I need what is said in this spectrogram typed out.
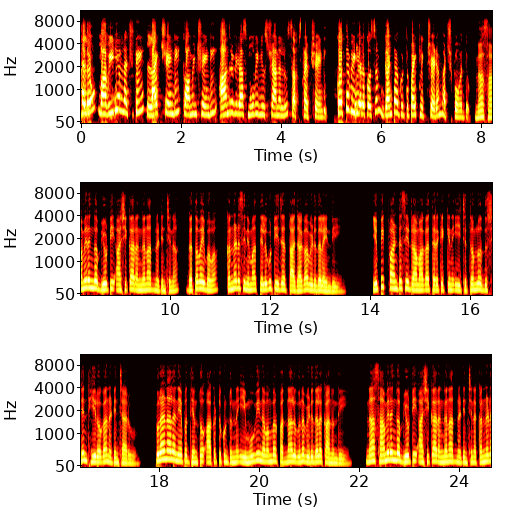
హలో మా వీడియోలు నచ్చితే లైక్ చేయండి కామెంట్ చేయండి ఆంధ్ర విలాస్ మూవీ న్యూస్ ఛానల్ను సబ్స్క్రైబ్ చేయండి. కొత్త వీడియోల కోసం గంటా గుర్తుపై క్లిక్ చేయడం మర్చిపోవద్దు. నా సామిరంగ బ్యూటీ ఆశికా రంగనాథ్ నటించిన గతవైభవ కన్నడ సినిమా తెలుగు టీజర్ తాజాగా విడుదలైంది. ఎపిక్ ఫాంటసీ డ్రామాగా తెరకెక్కిన ఈ చిత్రంలో దుష్యంత్ హీరోగా నటించారు. పురాణాల నేపథ్యంతో ఆకట్టుకుంటున్న ఈ మూవీ నవంబర్ పద్నాలుగున విడుదల కానుంది. నా సామిరంగ బ్యూటీ ఆశికా రంగనాథ్ నటించిన కన్నడ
